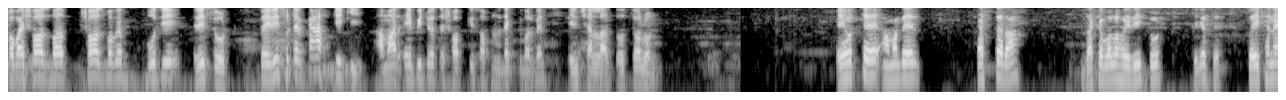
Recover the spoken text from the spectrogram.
সবাই সহজ সহজভাবে বুঝি রিসুট তো এই রিসুটের কাজ কি কি? আমার এই ভিডিওতে সবকিছু আপনারা দেখতে পারবেন, ইনশাল্লাহ। তো চলুন। এই হচ্ছে আমাদের এস্তেরা, যাকে বলা হয় রিসুট ঠিক আছে? তো এখানে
